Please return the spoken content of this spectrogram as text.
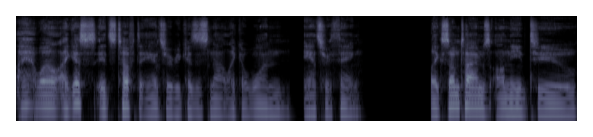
I well, I guess it's tough to answer because it's not like a one answer thing. Like sometimes I'll need to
